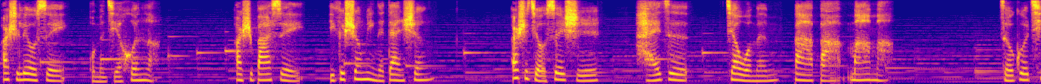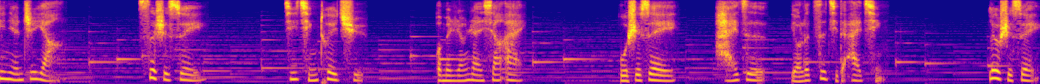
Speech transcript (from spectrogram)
二十六岁我们结婚了，二十八岁一个生命的诞生，二十九岁时。孩子叫我们爸爸妈妈。走过七年之痒，四十岁，激情褪去，我们仍然相爱。五十岁，孩子有了自己的爱情。六十岁，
